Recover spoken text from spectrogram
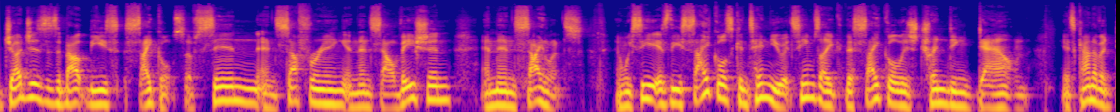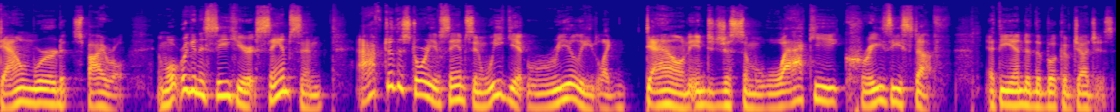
Judges is about these cycles of sin and suffering and then salvation and then silence. And we see as these cycles continue, it seems like the cycle is trending down. It's kind of a downward spiral. And what we're going to see here, Samson, after the story of Samson, we get really like down into just some wacky, crazy stuff at the end of the book of Judges.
